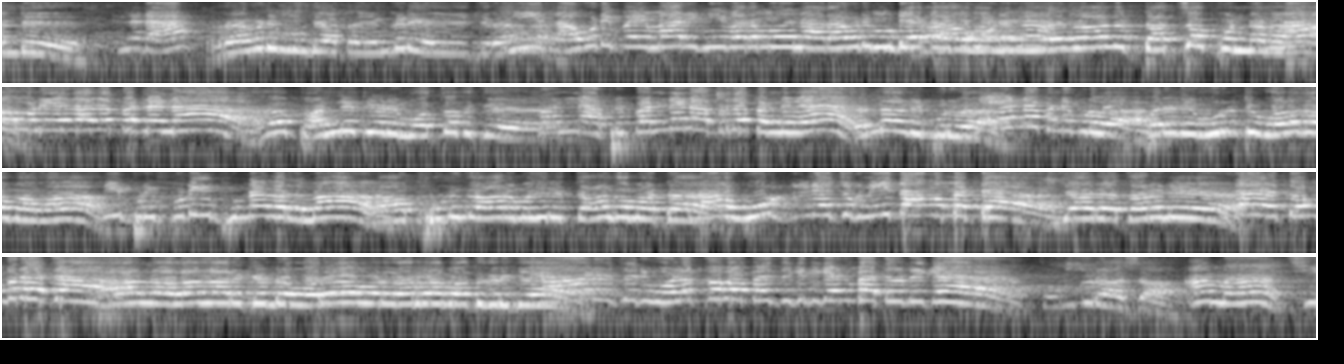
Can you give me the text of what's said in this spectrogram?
ஏண்டி? என்னடா ரெவடி முண்டியாட்டம் எங்கடி கை வைக்கிற? நீ ரவுடி பை மாதிரி நீ வரும்போது நான் ரவுடி நான் உன்னை ஏதாவது டச் அப் பண்ணனா? நான் உன்னை ஏதாவது பண்ணனா அதான் பண்ணிட்டியடி மொத்தத்துக்கு. பண்ண அப்படி பண்ண நான் பண்ணுவேன் என்ன நீ என்ன பண்ணி விடுவ சரி நீ உருட்டி உலகமாவா நீ இப்படி புடிங்க புண்ணா வருமா நான் புடுங்க ஆரம்பிச்சு தாங்க மாட்டேன். நான் ஊருக்குள்ளே வச்சுக்க நீ தாங்க மாட்ட யாரு? தரணி. டேய், தொங்குராஜா. ஆள் அழகா இருக்கின்ற ஒரே ஒரு வரலாம் பாத்துக்கிறீங்க நானும் சரி ஒழுக்கமா பேசிக்கிட்டேன்னு பாத்துக்கிட்டு இருக்கேன் தொங்குராசா ஆமா சீ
